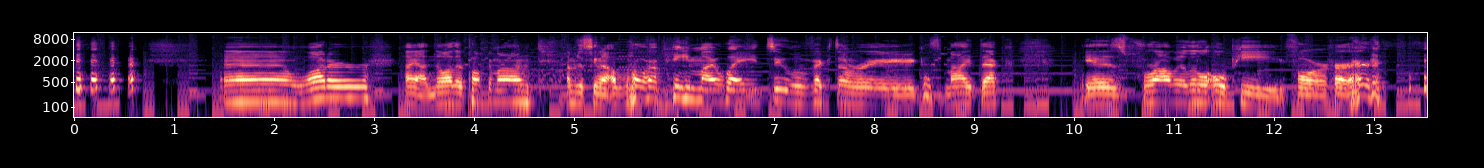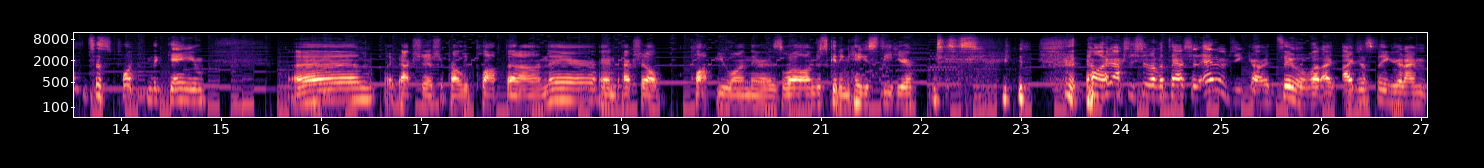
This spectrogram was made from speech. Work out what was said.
uh, water. I got no other Pokemon. I'm just gonna Aurora Beam my way to victory, because my deck is probably a little OP for her at this point in the game. And, like, actually I should probably plop that on there, and actually I'll plop you on there as well. I'm just getting hasty here. no, I actually should have attached an energy card too, but I, I just figured I'm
